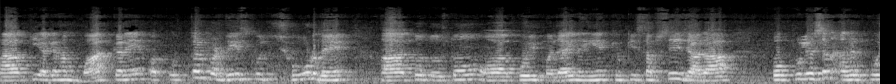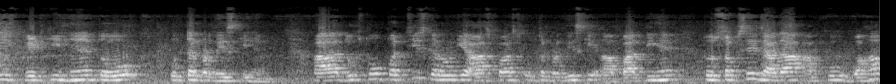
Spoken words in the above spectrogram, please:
की अगर हम बात करें और उत्तर प्रदेश को छोड़ दें तो दोस्तों कोई मज़ा ही नहीं है, क्योंकि सबसे ज़्यादा पॉपुलेशन अगर कोई स्टेट की है तो उत्तर प्रदेश की है। दोस्तों 25 करोड़ के आसपास उत्तर प्रदेश की आबादी है। तो सबसे ज़्यादा आपको वहाँ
